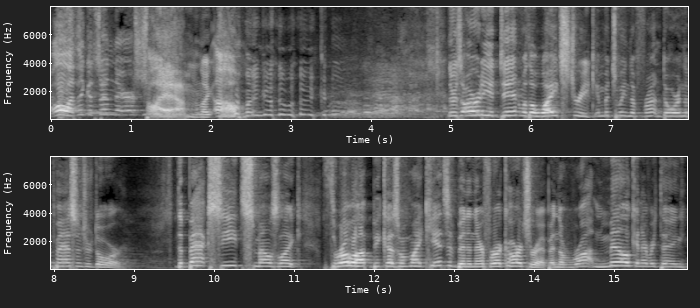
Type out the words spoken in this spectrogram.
oh, I think it's in there. Slam! I'm like, oh my god, oh my god. There's already a dent with a white streak in between the front door and the passenger door. The back seat smells like throw up because of my kids have been in there for a car trip and the rotten milk and everything.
